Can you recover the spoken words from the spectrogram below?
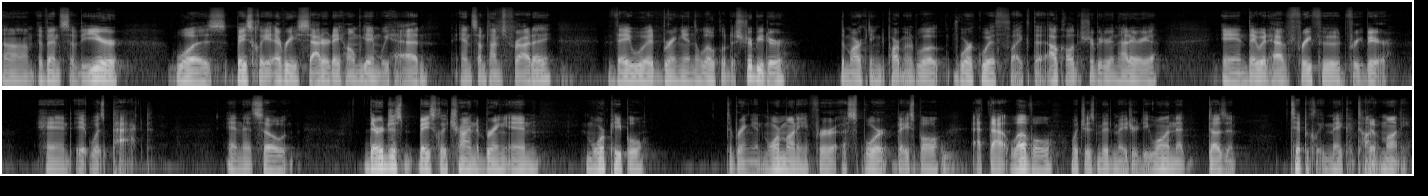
um, events of the year was basically every Saturday home game we had, and sometimes Friday, they would bring in the local distributor. The marketing department would work with like the alcohol distributor in that area, and they would have free food, free beer, and it was packed. And so they're just basically trying to bring in more people to bring in more money for a sport, baseball, at that level, which is mid-major D1, that doesn't typically make a ton Yep. of money.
